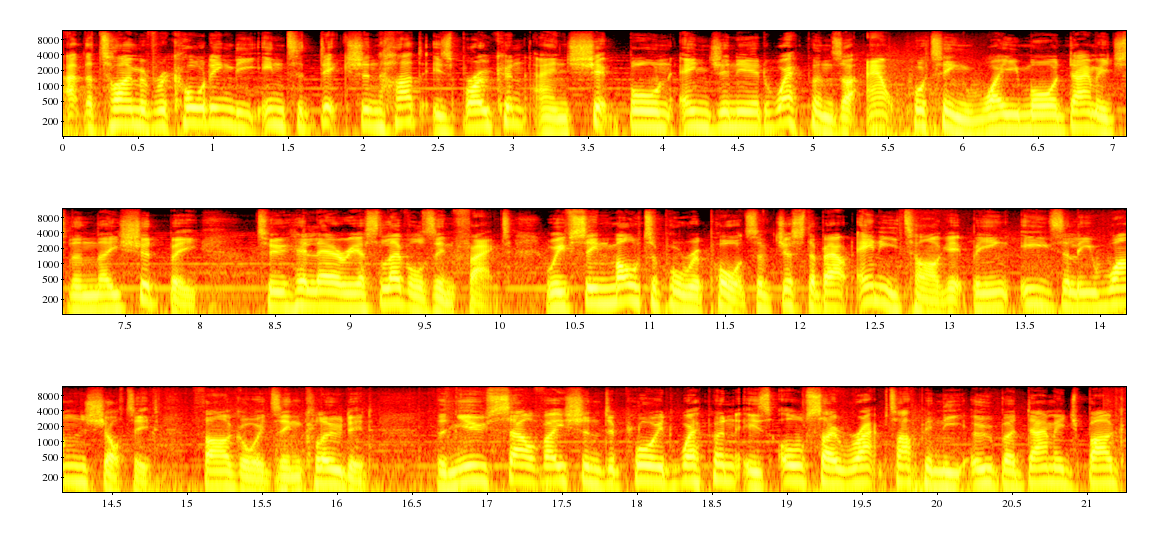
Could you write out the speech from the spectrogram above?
At the time of recording the interdiction HUD is broken and shipborne engineered weapons are outputting way more damage than they should be to hilarious levels in fact. We've seen multiple reports of just about any target being easily one-shotted, Thargoids included. The new Salvation deployed weapon is also wrapped up in the uber damage bug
